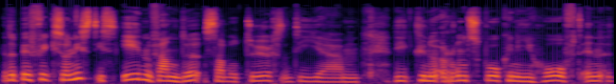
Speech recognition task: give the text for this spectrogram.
De perfectionist is één van de saboteurs die, um, die kunnen rondspoken in je hoofd. En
